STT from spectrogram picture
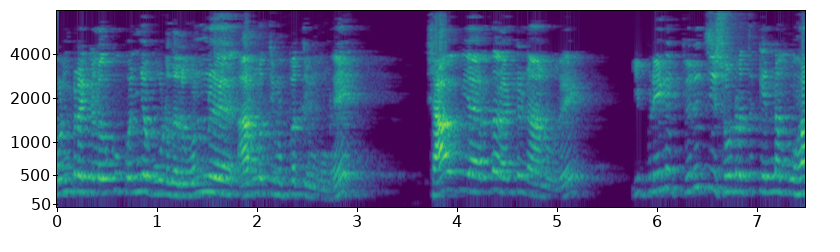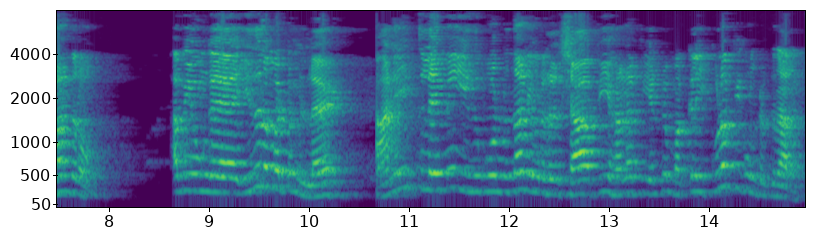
ஒன்றரை கிலோவுக்கு கொஞ்சம் கூடுதல் ஒன்று அறுநூத்தி முப்பத்தி மூணு. ஷாஃபியா இருந்தா ரெண்டு நானூறு. இப்படின்னு பிரிச்சு சொல்றதுக்கு என்ன முகாந்திரம்? அப்ப இவங்க இதுல மட்டும் இல்லை அனைத்துலேயுமே இது போன்றுதான் இவர்கள் ஷாஃபி ஹனபி என்று மக்களை குழப்பி கொண்டிருக்கிறார்கள்.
